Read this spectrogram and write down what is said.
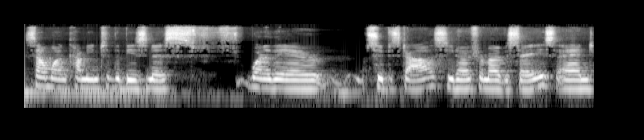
someone come into the business, one of their superstars, you know, from overseas, and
